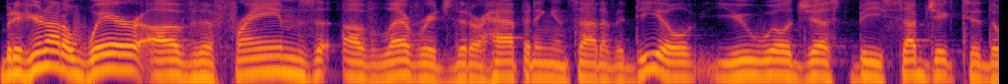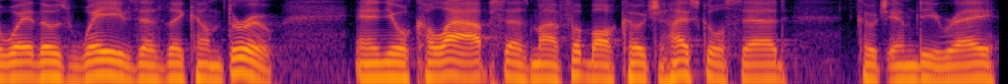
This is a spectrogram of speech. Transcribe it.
But if you're not aware of the frames of leverage that are happening inside of a deal, you will just be subject to the way those waves as they come through. And you'll collapse, as my football coach in high school said, Coach MD Ray,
